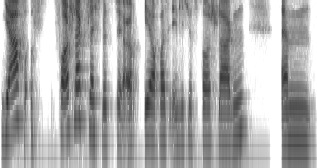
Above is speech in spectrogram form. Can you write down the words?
Ja, Vorschlag, vielleicht willst du ja auch, eher auch was ähnliches vorschlagen. Ähm,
